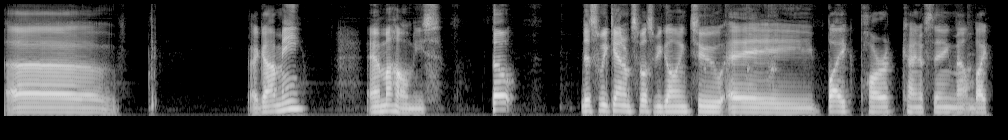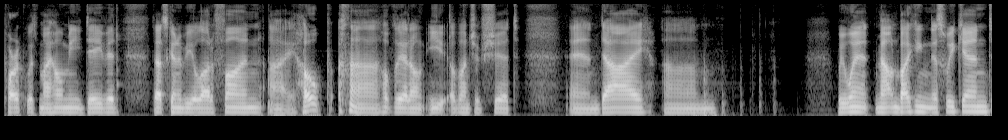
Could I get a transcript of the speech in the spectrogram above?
uh I got me and my homies. So this weekend I'm supposed to be going to a bike park kind of thing, mountain bike park with my homie David. That's going to be a lot of fun. I hope. Uh, hopefully, I don't eat a bunch of shit and die. Um, we went mountain biking this weekend,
